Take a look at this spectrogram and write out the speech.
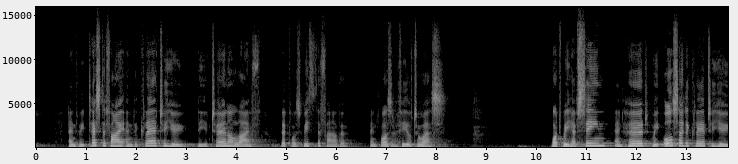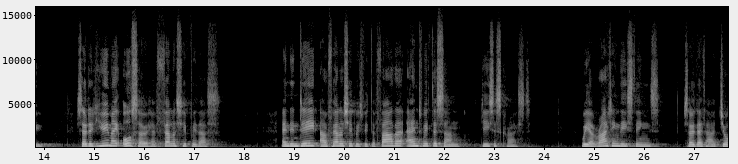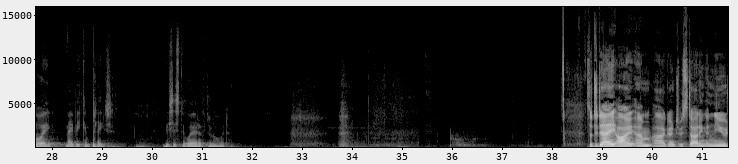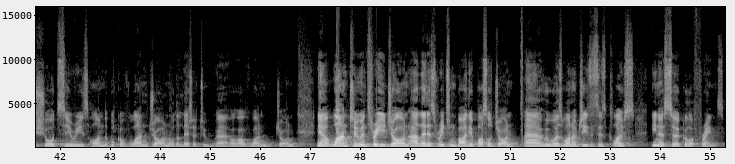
and we testify and declare to you the eternal life that was with the Father and was revealed to us. What we have seen and heard, we also declare to you, so that you may also have fellowship with us. And indeed, our fellowship is with the Father and with the Son, Jesus Christ. We are writing these things so that our joy may be complete. This is the word of the Lord. So, today I am uh, going to be starting a new short series on the book of 1 John, or the letter to, uh, of 1 John. Now, 1, 2, and 3 John are letters written by the Apostle John, uh, who was one of Jesus' close inner circle of friends.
